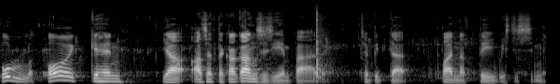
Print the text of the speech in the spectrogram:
pullot poikkeen ja asettakaa kansi siihen päälle. Se pitää painaa tiivisti sinne.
